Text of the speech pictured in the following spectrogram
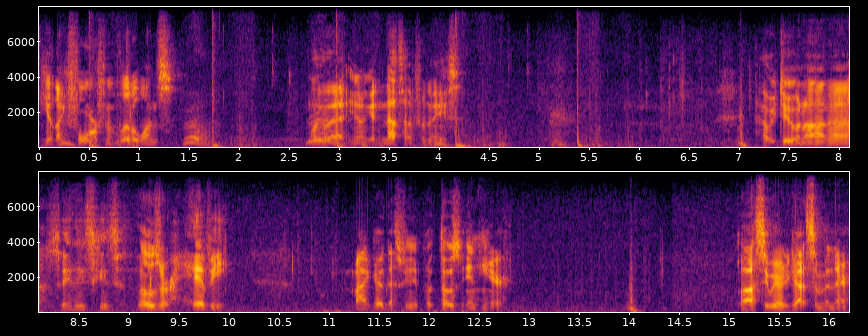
You get like four from the little ones. Look at that. You don't get nothing from these. How we doing on, uh, see these kids? Those are heavy. My goodness, we need to put those in here. Ah, see, we already got some in there.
